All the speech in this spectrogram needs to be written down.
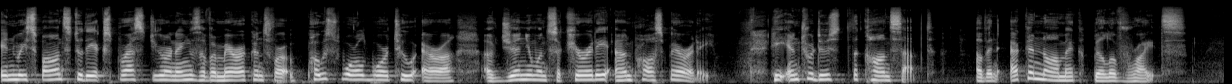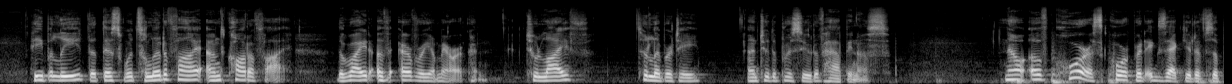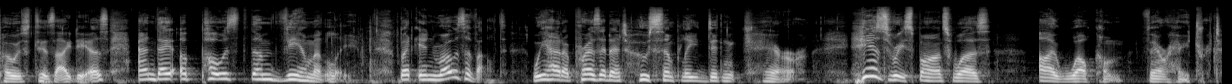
In response to the expressed yearnings of Americans for a post World War II era of genuine security and prosperity, he introduced the concept of an economic Bill of Rights. He believed that this would solidify and codify the right of every American to life, to liberty, and to the pursuit of happiness. Now, of course, corporate executives opposed his ideas, and they opposed them vehemently. But in Roosevelt, we had a president who simply didn't care. His response was, I welcome their hatred.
